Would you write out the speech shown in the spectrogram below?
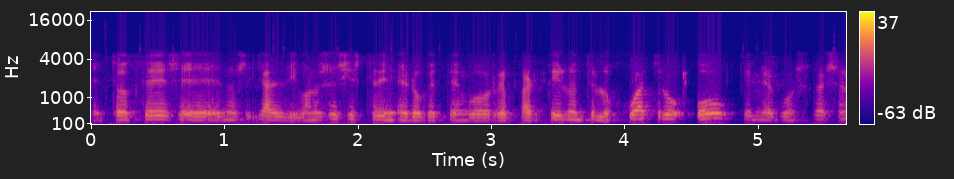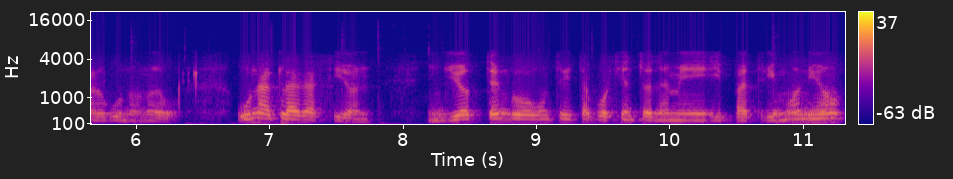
Entonces, eh, no sé, ya le digo, no sé si este dinero que tengo repartirlo entre los cuatro o que me aconsejasen alguno nuevo. Una aclaración. Yo tengo un 30% de mi patrimonio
